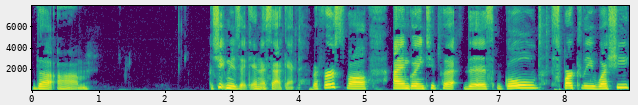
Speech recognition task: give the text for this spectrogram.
the um, sheet music in a second. But first of all, I'm going to put this gold sparkly washi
